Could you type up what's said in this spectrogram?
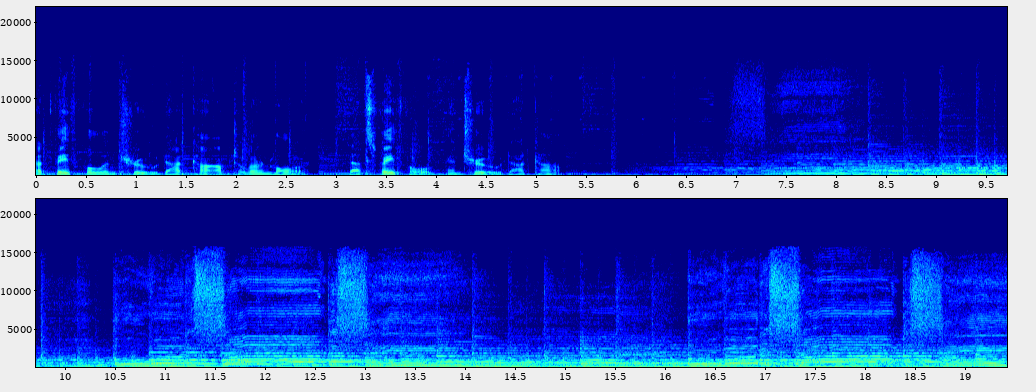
at faithfulandtrue.com to learn more. That's faithfulandtrue.com. Oh, what a song to sing. Oh, what a song to sing.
